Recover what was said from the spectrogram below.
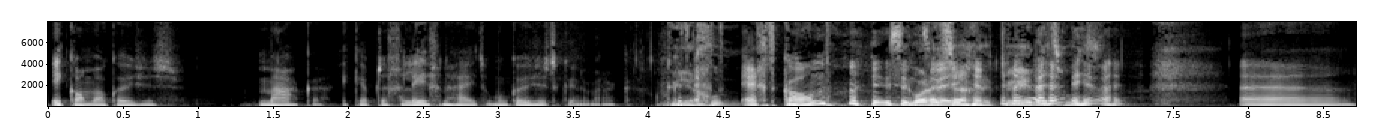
Ik kan wel keuzes maken. Ik heb de gelegenheid om een keuze te kunnen maken. Of Kun je het goed- echt, echt kan. Is Ik wou net zeggen, kun je dat goed? Ja. Eh,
